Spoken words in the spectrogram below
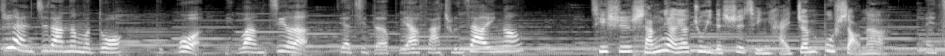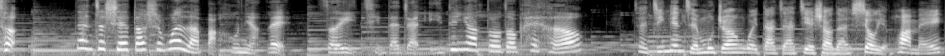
居然知道那么多，不过你忘记了，要记得不要发出噪音哦。其实赏鸟要注意的事情还真不少呢。没错，但这些都是为了保护鸟类，所以请大家一定要多多配合哦。在今天节目中为大家介绍的绣眼画眉，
